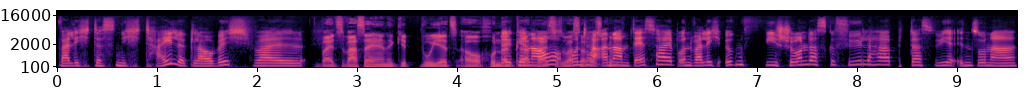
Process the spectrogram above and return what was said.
weil ich das nicht teile, glaube ich, weil Weil es Wasserhähne gibt, wo jetzt auch 100 äh, Grad genau, heißes Wasser unter rauskommt. anderem deshalb und weil ich irgendwie schon das Gefühl habe, dass wir in so einer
